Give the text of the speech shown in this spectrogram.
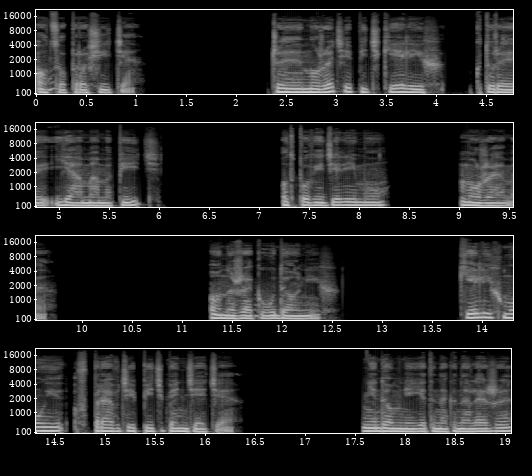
o co prosicie. Czy możecie pić kielich, który ja mam pić? Odpowiedzieli mu: Możemy. On rzekł do nich: Kielich mój wprawdzie pić będziecie. Nie do mnie jednak należy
